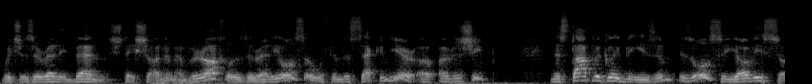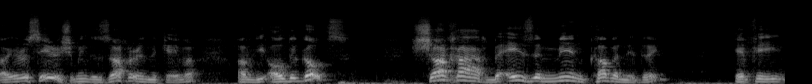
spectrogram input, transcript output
which has already been Shteshanim, and Verachel is already also within the second year of, of a sheep. Nestapically Beizim is also Yavi Sawyer Asirish, I mean the zocher in the keva of the older goats. Shachach Be'ezim Min Kava if he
